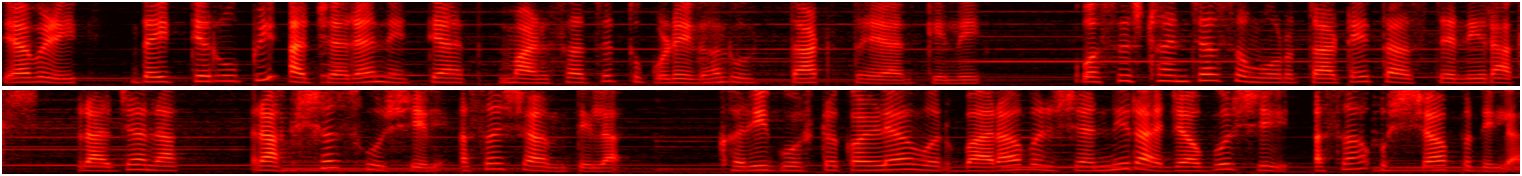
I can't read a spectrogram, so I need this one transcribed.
त्यावेळी दैत्यरूपी आचार्याने त्यात माणसाचे तुकडे घालून ताट तयार केले. वसिष्ठांच्या समोर ताट येताच त्यांनी राक्ष राजाला राक्षस होशील असा शाप दिला खरी गोष्ट कळल्यावर बारा वर्षांनी राजा होशील असा उशाप दिला.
